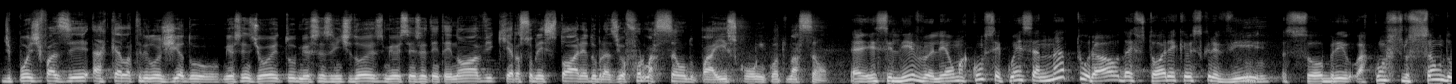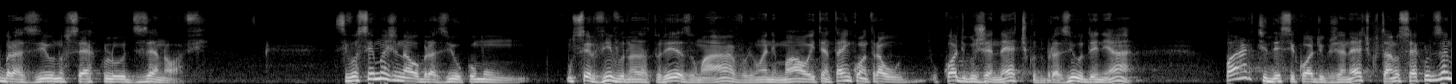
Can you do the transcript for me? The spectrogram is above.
depois de fazer aquela trilogia do 1808, 1822, 1889, que era sobre a história do Brasil, a formação do país com, enquanto nação? É, esse livro ele é uma consequência natural da história que eu escrevi uhum. sobre a construção do Brasil no século XIX. Se você imaginar o Brasil como um, um ser vivo na natureza, uma árvore, um animal, e tentar encontrar o, o código genético do Brasil, o DNA, parte desse código genético está no século XIX,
